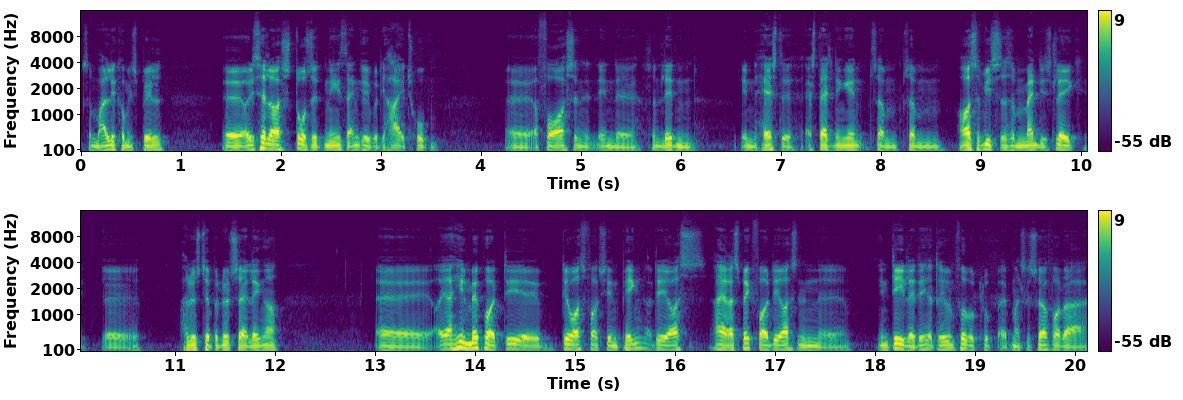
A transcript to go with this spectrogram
som aldrig kom i spil. Øh, og de tæller også stort set den eneste angriber, de har i truppen. Øh, og får også en, en, øh, sådan lidt en, en haste erstatning ind, som, som også har vist sig som en mand, de slet ikke øh, har lyst til at benytte sig af længere. Øh, og jeg er helt med på, at det, øh, det er også for at tjene penge, og det er også, har jeg respekt for, at det er også en, øh, en del af det at drive en fodboldklub, at man skal sørge for, at der,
